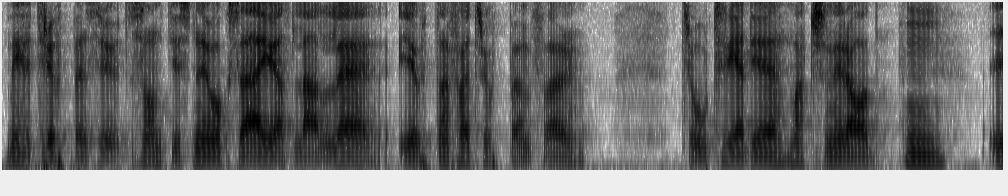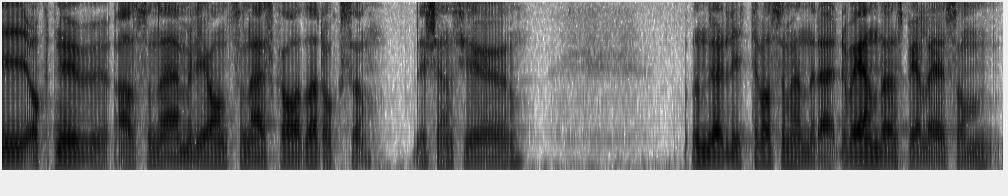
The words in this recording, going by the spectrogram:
med hur truppen ser ut och sånt just nu också är ju att Lalle är utanför truppen för, tror tredje matchen i rad. mm. I, och nu alltså när Emil Jansson är skadad också. Det känns ju... Undrar lite vad som händer där. Det var ändå en spelare som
